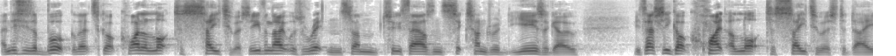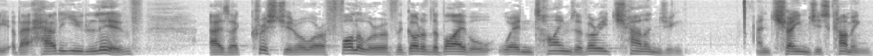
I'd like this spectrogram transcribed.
and this is a book that's got quite a lot to say to us. Even though it was written some 2,600 years ago, it's actually got quite a lot to say to us today about how do you live as a Christian or a follower of the God of the Bible when times are very challenging and change is coming.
